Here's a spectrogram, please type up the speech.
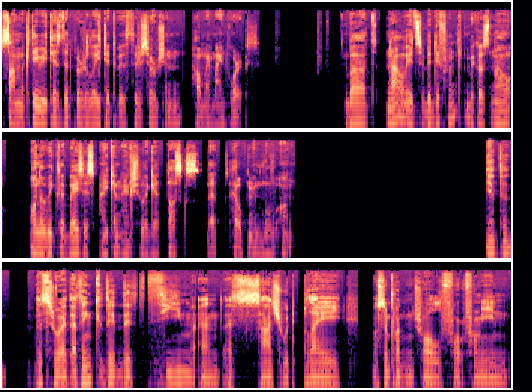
some activities that were related with research and how my mind works. But now it's a bit different because now on a weekly basis I can actually get tasks that help me move on. Yeah, the that's true. I, I think the the theme and as such would play most important role for for me in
